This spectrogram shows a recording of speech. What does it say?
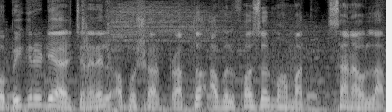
ও ব্রিগেডিয়ার জেনারেল অবসরপ্রাপ্ত আবুল ফজল মোহাম্মদ সানাউল্লাহ।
